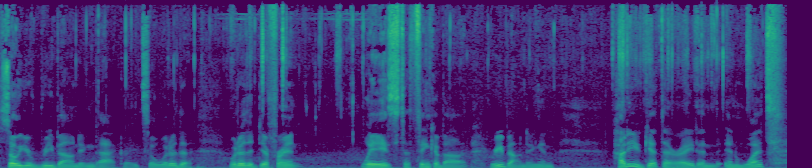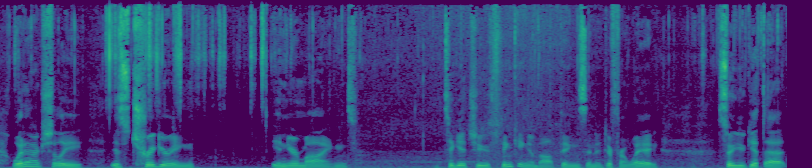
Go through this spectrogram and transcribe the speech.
So you're rebounding back, right? So what are the what are the different ways to think about rebounding and how do you get there, right? And and what what actually is triggering in your mind to get you thinking about things in a different way so you get that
